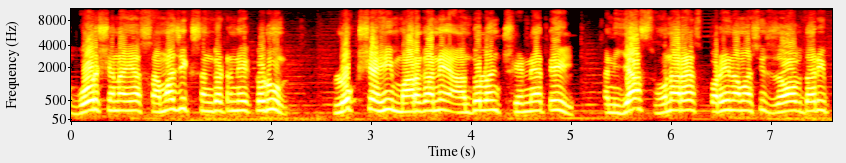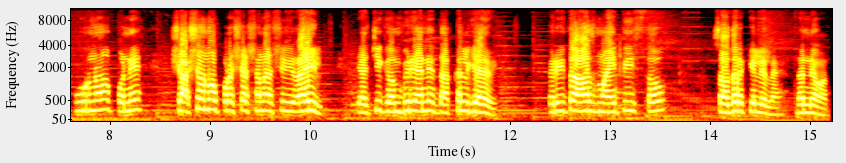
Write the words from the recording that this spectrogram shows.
गोरसेना या सामाजिक संघटनेकडून लोकशाही मार्गाने आंदोलन छेडण्यात येईल आणि यास होणाऱ्या परिणामाची जबाबदारी पूर्णपणे शासन व प्रशासनाशी राहील याची गंभीर्याने दाखल घ्यावी. करिता आज माहिती स्तव सादर केलेला आहे. धन्यवाद.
